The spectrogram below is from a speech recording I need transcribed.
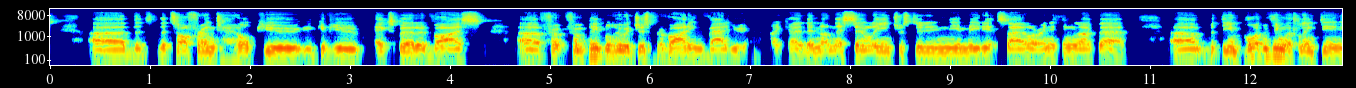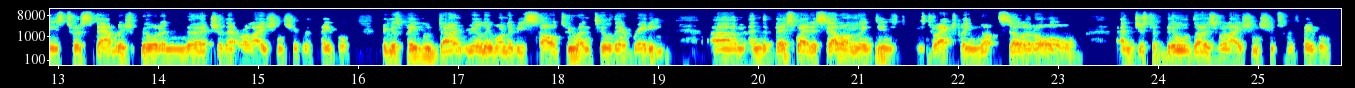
uh, that's, that's, offering to help you, give you expert advice uh, from, from people who are just providing value. Okay, they're not necessarily interested in the immediate sale or anything like that. Um, but the important thing with LinkedIn is to establish, build, and nurture that relationship with people because people don't really want to be sold to until they're ready. Um, and the best way to sell on LinkedIn is, to actually not sell at all and just to build those relationships with people.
